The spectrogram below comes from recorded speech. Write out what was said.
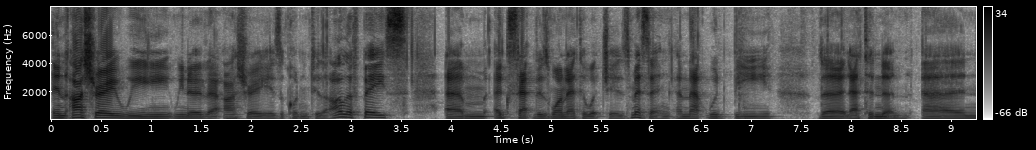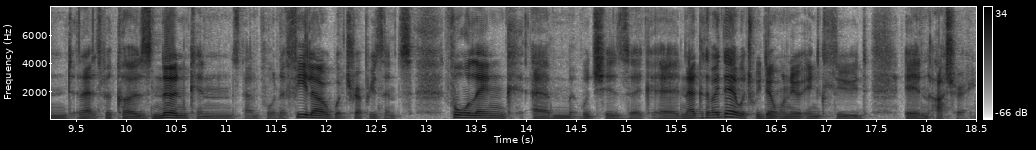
In Ashrei, we, we know that Ashrei is according to the Aleph Beis, um, except there's one letter which is missing, and that would be the letter Nun. And that's because Nun can stand for Nefila, which represents falling, um, which is a, a, negative idea which we don't want to include in Ashrei.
